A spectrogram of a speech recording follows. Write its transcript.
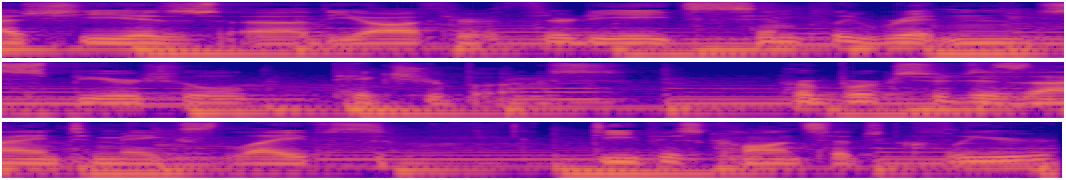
as she is uh, the author of 38 simply written spiritual picture books. Her books are designed to make life's deepest concepts clear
